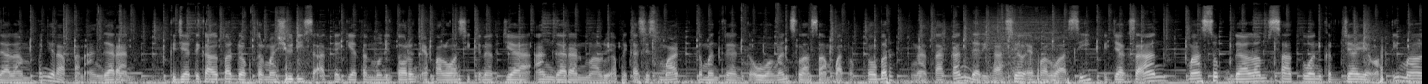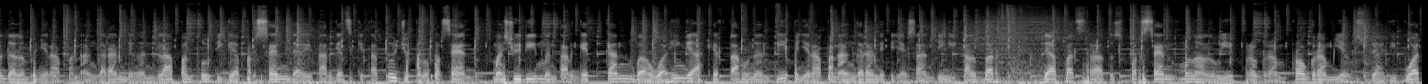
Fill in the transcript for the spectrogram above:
dalam penyerapan anggaran. Kejati Kalbar Dr. Masyudi saat kegiatan monitoring evaluasi kinerja anggaran melalui aplikasi Smart Kementerian Keuangan Selasa 4 Oktober mengatakan dari hasil evaluasi, Kejaksaan masuk dalam satuan kerja yang optimal dalam penyerapan anggaran dengan 83% dari target sekitar 70%. Mas Yudi mentargetkan bahwa hingga akhir tahun nanti penyerapan anggaran di Kejaksaan Tinggi Kalbar dapat 100% melalui program-program yang sudah dibuat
